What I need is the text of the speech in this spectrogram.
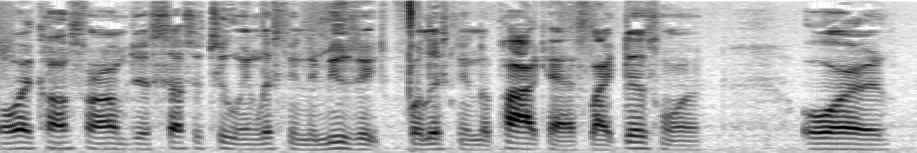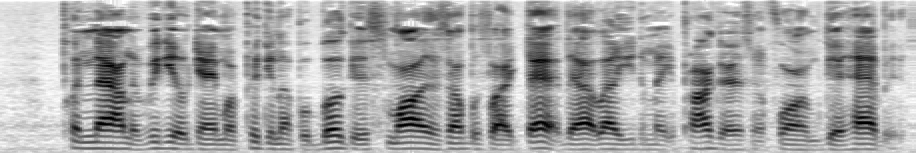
or it comes from just substituting listening to music for listening to podcasts like this one. Or putting down a video game or picking up a book is small examples like that that allow you to make progress and form good habits.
